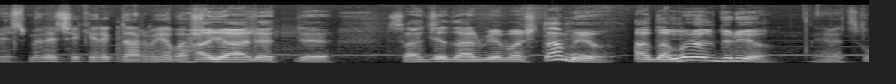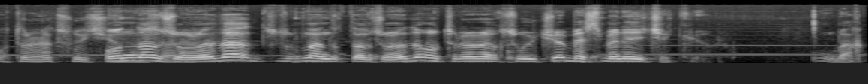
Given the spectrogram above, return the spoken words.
Besmele çekerek darbeye başlıyor. Hayalet de. Sadece darbeye başlamıyor. Adamı öldürüyor. Evet oturarak su içiyor. Ondan sonra. sonra da tutuklandıktan sonra da oturarak su içiyor, besmeleyi çekiyor. Bak.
